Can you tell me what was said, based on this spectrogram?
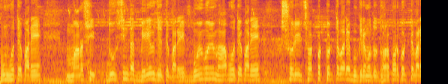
ঘুম হতে পারে, মানসিক দুশ্চিন্তা বেড়েও যেতে পারে, বমি বমি ভাব হতে পারে, শরীর ছটপট করতে পারে, বুকের মতো ধরফর করতে পারে,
